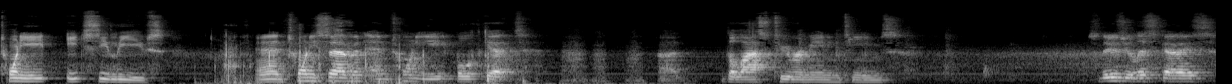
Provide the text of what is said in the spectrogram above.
28, HC Leaves. And 27 and 28 both get uh, the last two remaining teams. So there's your list, guys.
